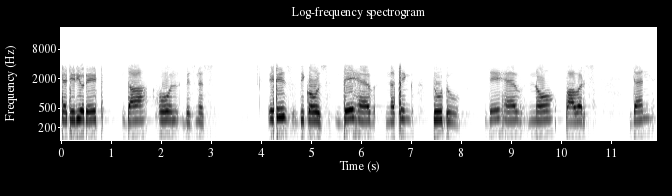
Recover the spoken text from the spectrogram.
deteriorate the whole business. It is because they have nothing to do, they have no powers. Then,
